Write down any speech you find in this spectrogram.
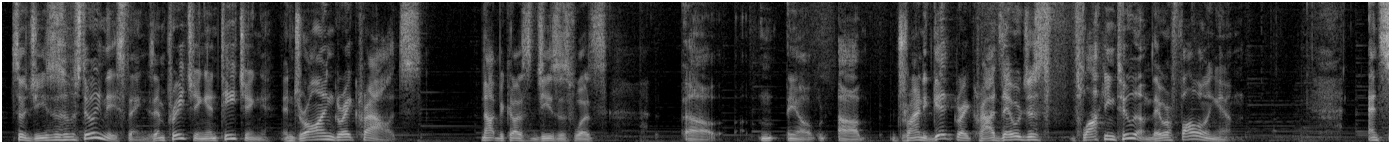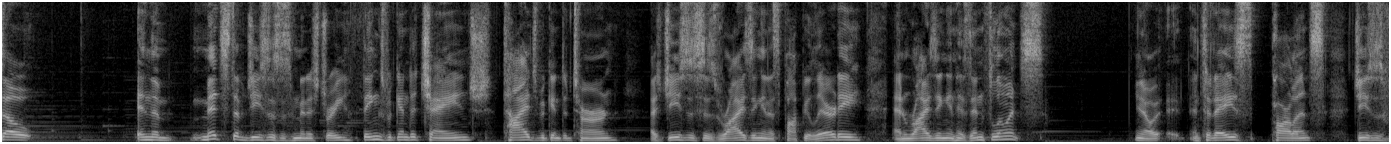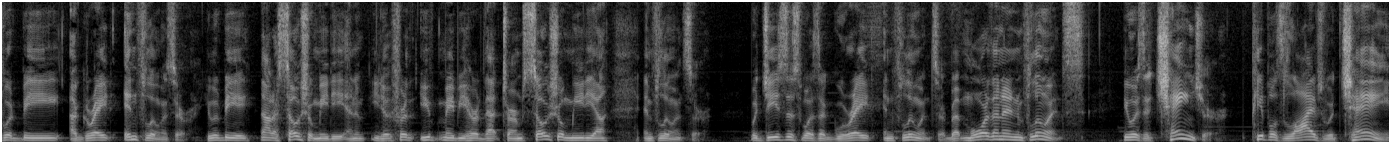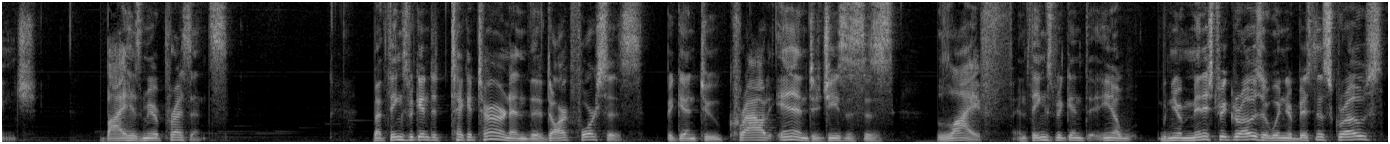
So Jesus was doing these things and preaching and teaching and drawing great crowds, not because Jesus was, uh, you know, uh, trying to get great crowds. They were just flocking to him. They were following him. And so, in the midst of Jesus' ministry, things begin to change. Tides begin to turn as Jesus is rising in his popularity and rising in his influence, you know, in today's parlance, Jesus would be a great influencer. He would be not a social media, and you know, you've maybe heard that term, social media influencer. But Jesus was a great influencer, but more than an influence, he was a changer. People's lives would change by his mere presence. But things begin to take a turn, and the dark forces begin to crowd into Jesus's life, and things begin to, you know, when your ministry grows or when your business grows,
